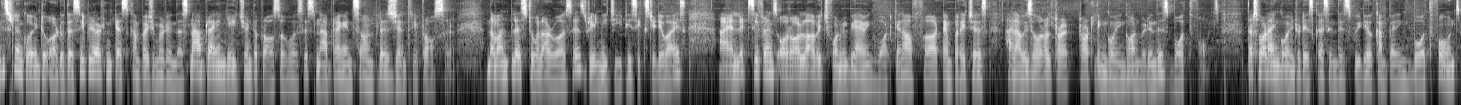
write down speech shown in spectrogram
this video, I'm going to do the CPU rating test comparison between the Snapdragon 8 Gen 2 processor versus Snapdragon 7 Plus Gen 3 processor. The OnePlus 12R versus Realme GT 6T device. And let's see friends, overall uh, which phone will be having what kind of uh, temperatures and how is overall throttling going on between these both phones. That's what I'm going to discuss in this video comparing both phones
